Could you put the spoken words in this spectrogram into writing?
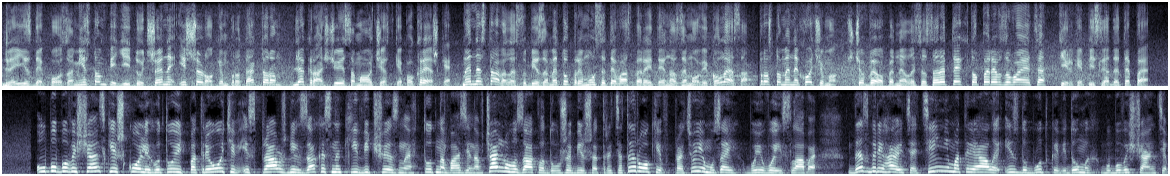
Для їзди поза містом підійдуть шини із широким протектором для кращої самоочистки покришки. Ми не ставили собі за мету примусити вас перейти на зимові колеса. Просто ми не хочемо, щоб ви опинилися серед тих, хто перевзувається тільки після ДТП. У Бобовищанській школі готують патріотів і справжніх захисників вітчизни. Тут на базі навчального закладу вже більше 30 років працює музей бойової слави, де зберігаються цінні матеріали і здобутки відомих бобовищанців.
